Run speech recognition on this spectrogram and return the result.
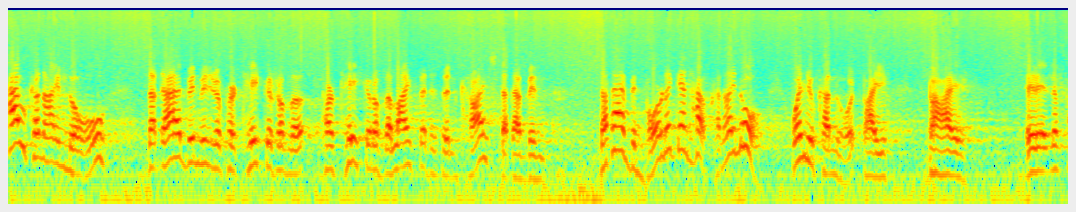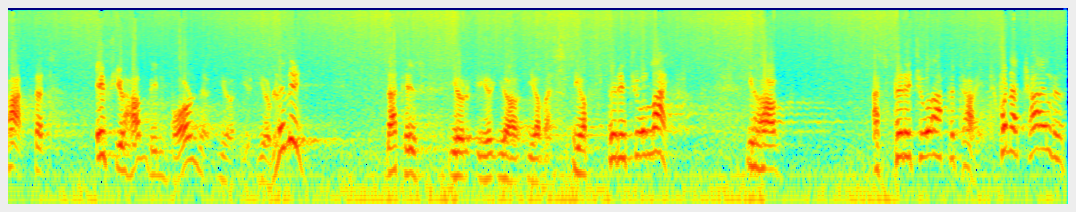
How can I know that I have been made a partaker of the partaker of the life that is in Christ, that I've been that I've been born again? How can I know? Well, you can know it by by uh, the fact that if you have been born, you're, you're living. That is, you're, you're, you, have a, you have spiritual life. You have a spiritual appetite. When a child is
